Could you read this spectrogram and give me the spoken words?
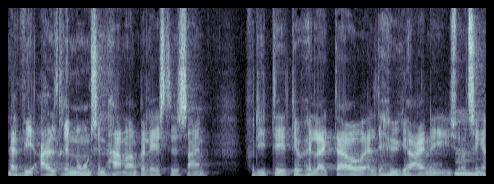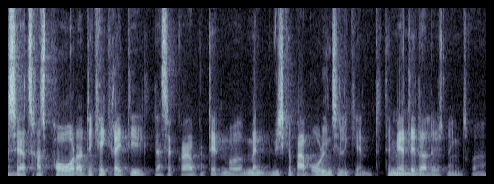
at vi aldrig nogensinde har noget emballage design. Fordi det, det er jo heller ikke, der er jo alt det hygiejne i, og mm. ting og sager, transport, og det kan ikke rigtig lade sig gøre på den måde, men vi skal bare bruge det intelligent. Det er mere mm. det, der er løsningen, tror jeg.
